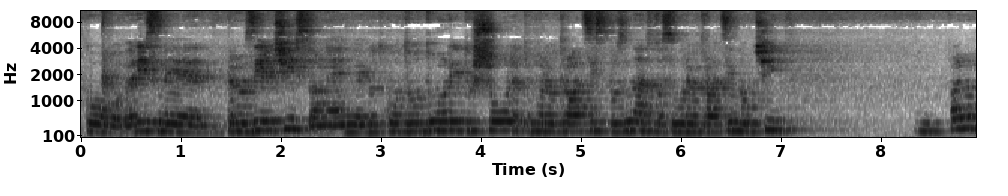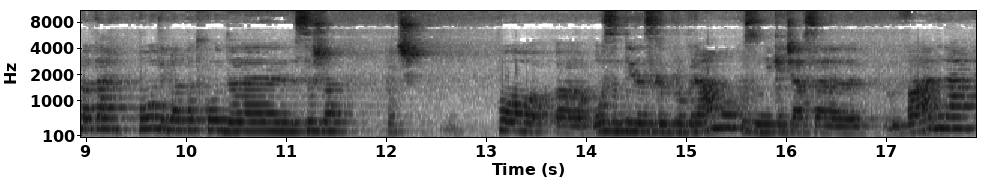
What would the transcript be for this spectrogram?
Tako, res me je prevzel čisto, ne, in je bilo tako, to, to mora iti v šole, to morajo otroci spoznati, to se morajo otroci naučiti. Pa je pa ta pot je bila pa tako, da sem šla pač po uh, osemtedenskem programu, ko sem nekaj časa vadila.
